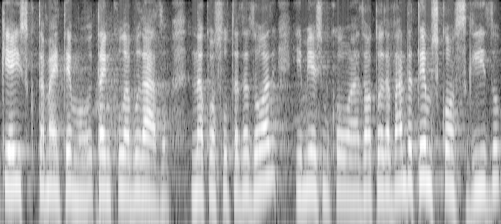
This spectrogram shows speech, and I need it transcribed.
que é isso que também temos tenho colaborado na consulta da dor e mesmo com a doutora Wanda temos conseguido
